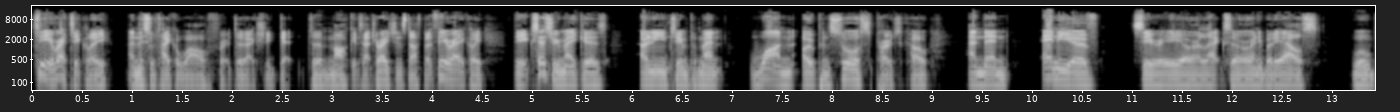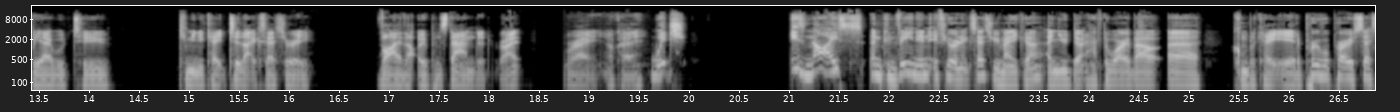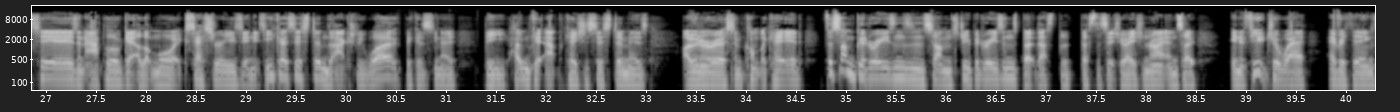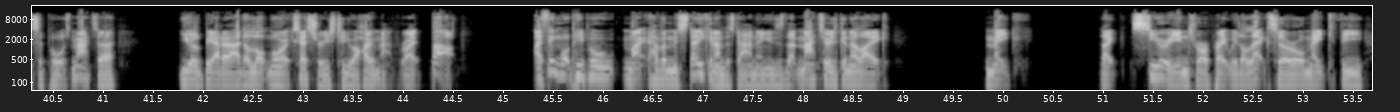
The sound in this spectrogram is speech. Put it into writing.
theoretically, and this will take a while for it to actually get to market saturation stuff, but theoretically, the accessory makers only need to implement one open source protocol, and then any of Siri or Alexa or anybody else will be able to communicate to that accessory via that open standard, right? Right. Okay. Which is nice and convenient if you're an accessory maker and you don't have to worry about uh, complicated approval processes. And Apple will get a lot more accessories in its ecosystem that actually work because you know the HomeKit application system is onerous and complicated for some good reasons and some stupid reasons. But that's the that's the situation, right? And so in a future where everything supports Matter, you'll be able to add a lot more accessories to your home app, right? But I think what people might have a mistaken understanding is that Matter is going to like make like Siri interoperate with Alexa or make the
